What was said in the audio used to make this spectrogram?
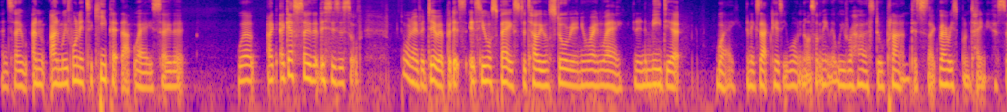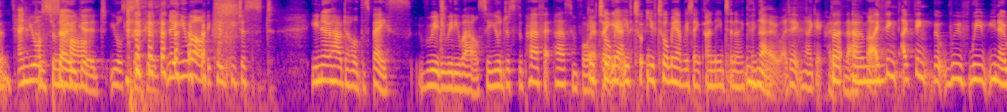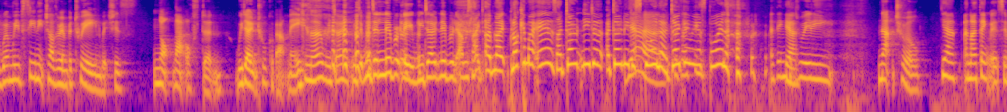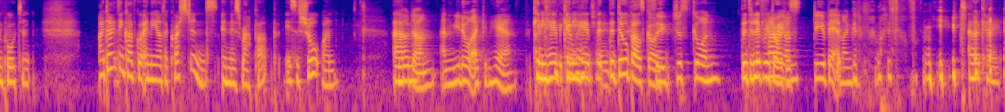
and so and and we've wanted to keep it that way so that well, I, I guess so that this is a sort of I don't want to overdo it, but it's it's your space to tell your story in your own way, in an immediate way, and exactly as you want, not something that we've rehearsed or planned. It's like very spontaneous and and you're comes from the so good. You're so good. no, you are because you just you know how to hold the space really, really well. So you're just the perfect person for You've it. taught But me. yeah. You've, ta- you've taught me everything I need to know. Katie. No, I don't think I get credit But, for that. but I um, think I think that we've we you know when we've seen each other in between, which is not that often, we don't talk about me. No, we don't. We, we deliberately. We don't deliberately. I was like, I'm like blocking my ears. I don't need a. I don't need a spoiler. Don't give me a spoiler. I think Yeah. it's really natural. yeah, and I think it's important. I don't think I've got any other questions in this wrap up. It's a short one. well Um, done. And you know what I can hear. Can you hear? Can you hear? The, the doorbell's gone. So just go on, the delivery carry drivers. on, do your bit, and I'm going to put myself on mute. Okay.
